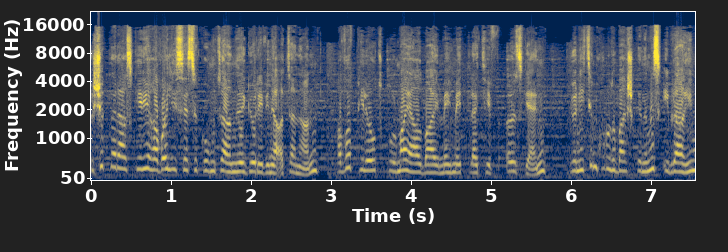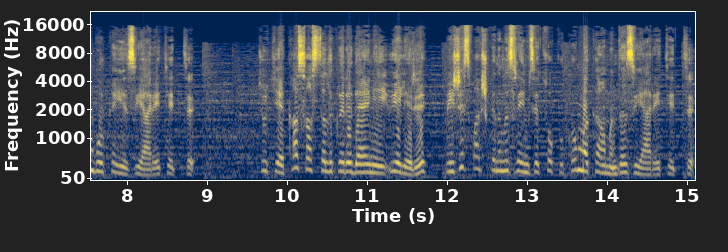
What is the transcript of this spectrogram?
Işıklar Askeri Hava Lisesi Komutanlığı görevine atanan Hava Pilot Kurmay Albay Mehmet Latif Özgen, Yönetim Kurulu Başkanımız İbrahim Burkay'ı ziyaret etti. Türkiye Kas Hastalıkları Derneği üyeleri Meclis Başkanımız Remzi Topuk'u makamında ziyaret etti.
